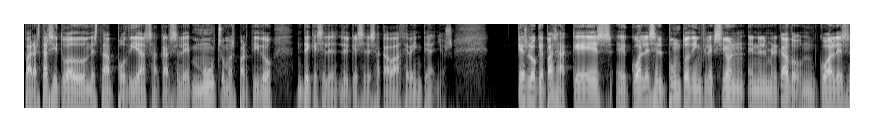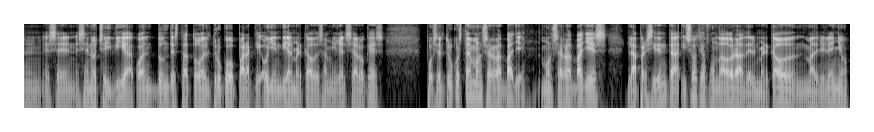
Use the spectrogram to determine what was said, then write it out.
para estar situado donde está podía sacársele mucho más partido de que se del que se le sacaba hace 20 años. ¿Qué es lo que pasa? ¿Qué es, eh, ¿Cuál es el punto de inflexión en el mercado? ¿Cuál es ese, ese noche y día? ¿Dónde está todo el truco para que hoy en día el mercado de San Miguel sea lo que es? Pues el truco está en Montserrat Valle. Montserrat Valle es la presidenta y socia fundadora del mercado madrileño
